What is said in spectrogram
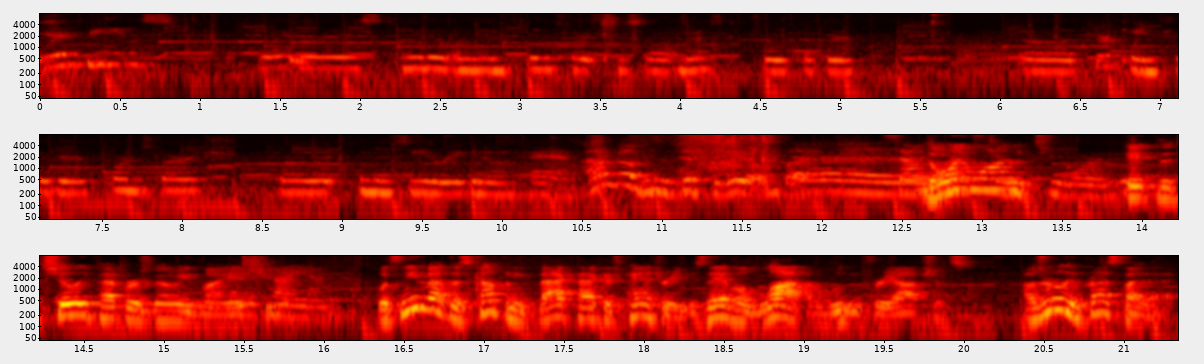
red beans, white rice, tomato, onion, potato starch, sea salt, Mexican chili pepper, uh, pure cane sugar, cornstarch, garlic, cumin seed, oregano, and pan. I don't know if this is good for you, but uh, sounds The only nice one too warm. It, the chili pepper is going to be my And issue. cayenne. What's neat about this company, Backpackers Pantry, is they have a lot of gluten-free options. I was really impressed by that.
